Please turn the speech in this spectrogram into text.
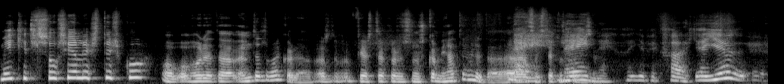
mikill sósialisti sko og, og voru þetta umdeldu bækur eða? Fyrst eitthvað svona skömmi hætti fyrir þetta? Eða nei, fyrstu eitthvað nei, svoleiðis? nei, það- ég fikk það ekki ég eh,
